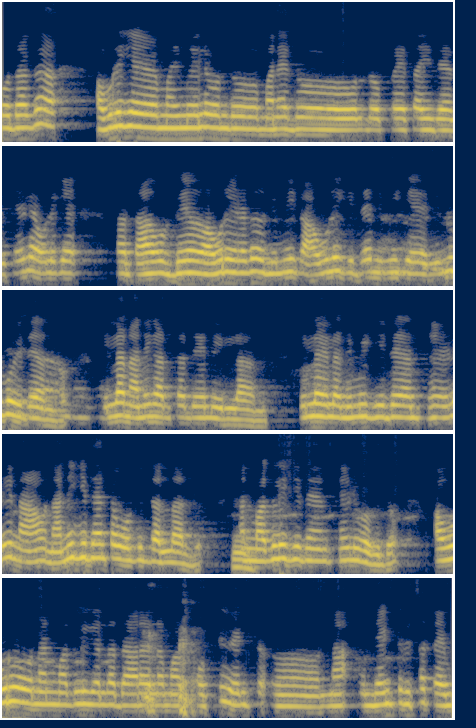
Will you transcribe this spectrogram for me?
ಹೋದಾಗ ಅವಳಿಗೆ ಮೈ ಮೇಲೆ ಒಂದು ಮನೆದು ಒಂದು ಪ್ರೇತ ಇದೆ ಅಂತೇಳಿ ಅವಳಿಗೆ ತಾವು ಅವ್ರು ದೇವ್ ಅವ್ರು ಹೇಳಿದ್ರು ನಿಮಗೆ ಅವಳಿಗಿದೆ ನಿಮಗೆ ನಿಮಗೂ ಇದೆ ಅಂದರು. ಇಲ್ಲ ನನಗೆ ಅಂಥದ್ದೇನು ಇಲ್ಲ ಅಂದ್ರು. ಇಲ್ಲ ಇಲ್ಲ ನಿಮಗಿದೆ ಅಂತ ಹೇಳಿ ನಾವು ನನಗಿದೆ ಅಂತ ಹೋಗಿದ್ದಲ್ಲ ಅಲ್ಲಿ. ನನ್ನ ಮಗಳಿಗಿದೆ ಅಂತ ಹೇಳಿ ಹೋಗಿದ್ದು. ಅವರು ನನ್ನ ಮಗಳಿಗೆಲ್ಲ ದಾರ ಎಲ್ಲ ಮಾಡಿಕೊಟ್ಟು ಎಂಟು ಒಂದು ಎಂಟು ದಿವಸ ಟೈಮ್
